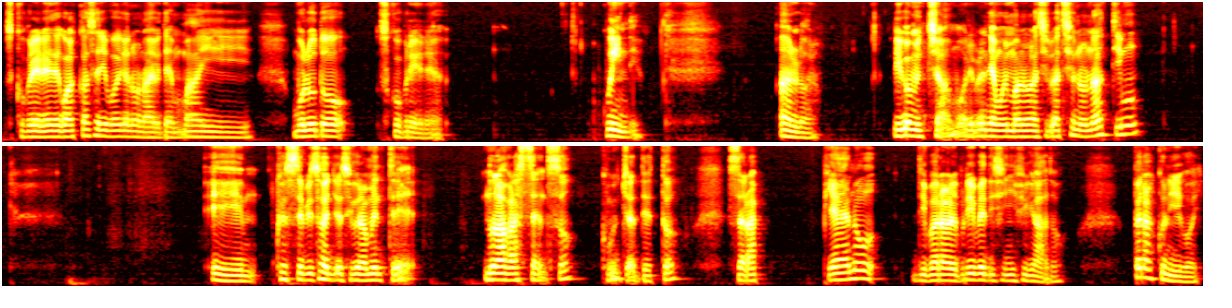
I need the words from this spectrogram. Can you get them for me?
Scoprirete qualcosa di voi che non avete mai voluto scoprire. Quindi, allora, ricominciamo, riprendiamo in mano la situazione un attimo. E questo episodio sicuramente non avrà senso, come già detto, sarà pieno di parole prive di significato per alcuni di voi.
